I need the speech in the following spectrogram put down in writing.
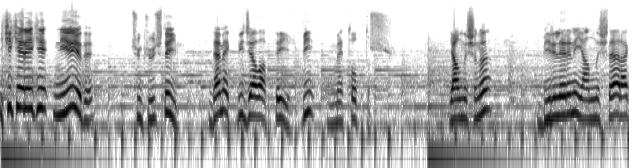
İki kere iki niye yedi? Çünkü üç değil. Demek bir cevap değil, bir metottur. Yanlışını birilerini yanlışlayarak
